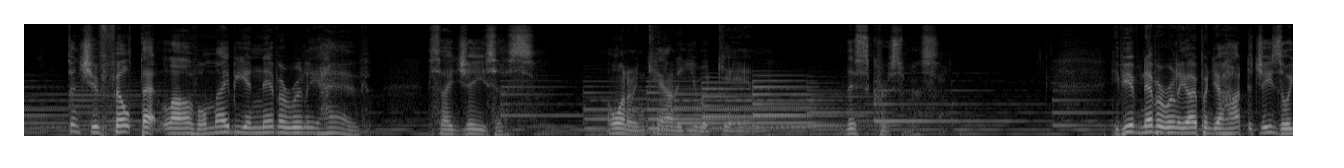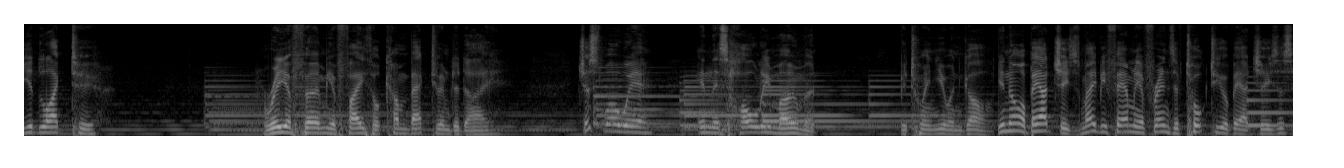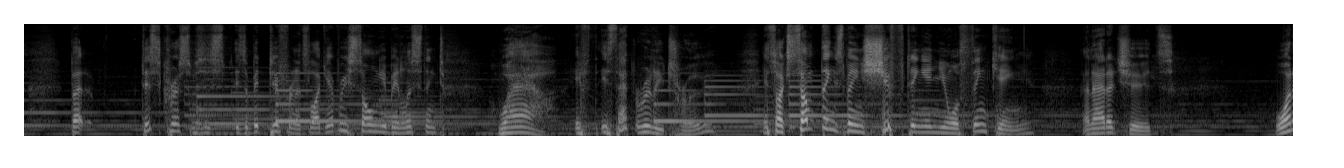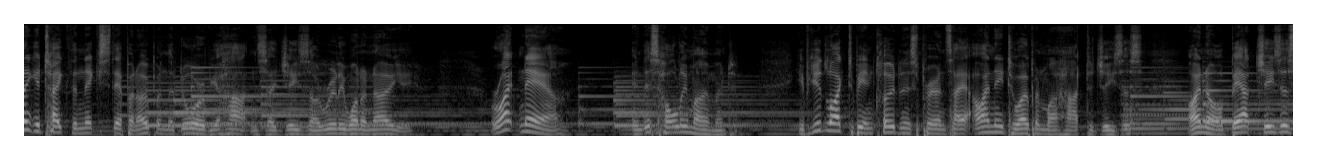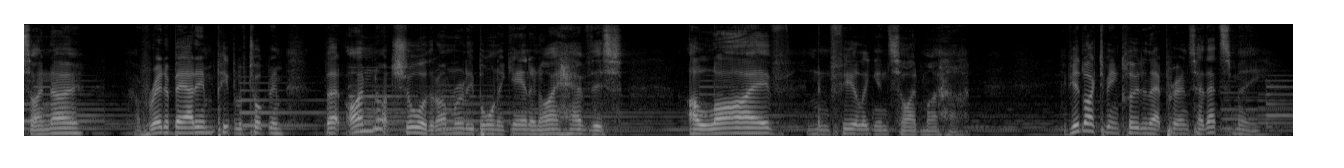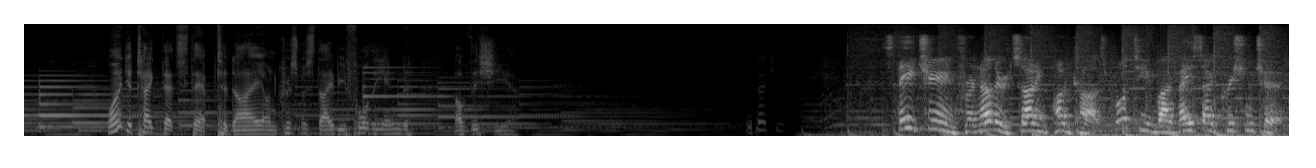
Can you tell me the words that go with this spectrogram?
since you've felt that love, or maybe you never really have, Say, Jesus, I want to encounter you again this Christmas. If you've never really opened your heart to Jesus or you'd like to reaffirm your faith or come back to Him today, just while we're in this holy moment between you and God, you know about Jesus. Maybe family or friends have talked to you about Jesus, but this Christmas is, is a bit different. It's like every song you've been listening to. Wow, if, is that really true? It's like something's been shifting in your thinking and attitudes. Why don't you take the next step and open the door of your heart and say, Jesus, I really want to know you? Right now, in this holy moment, if you'd like to be included in this prayer and say, I need to open my heart to Jesus, I know about Jesus, I know, I've read about him, people have talked to him, but I'm not sure that I'm really born again and I have this alive and feeling inside my heart. If you'd like to be included in that prayer and say, That's me, why don't you take that step today on Christmas Day before the end of this year? Stay tuned for another exciting podcast brought to you by Bayside Christian Church.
